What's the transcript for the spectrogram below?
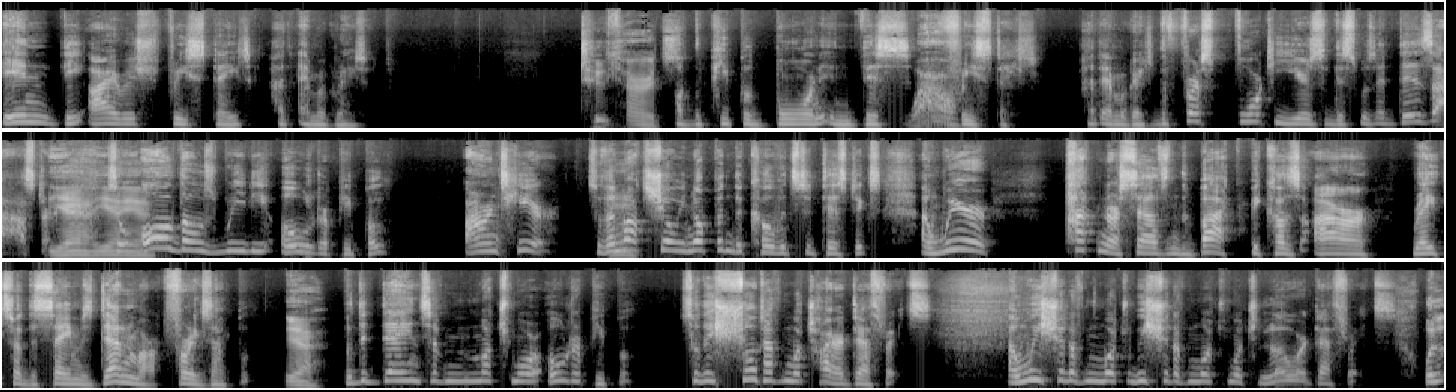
in the Irish Free State had emigrated. Two thirds. Of the people born in this Wow. Free State had emigrated. The first 40 years of this was a disaster. Yeah, yeah, So yeah. all those really older people aren't here. So they're not showing up in the COVID statistics. And we're patting ourselves in the back because our rates are the same as Denmark, for example. Yeah. But the Danes have much more older people. So they should have much higher death rates. And we should have much we should have much, much lower death rates. Well,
